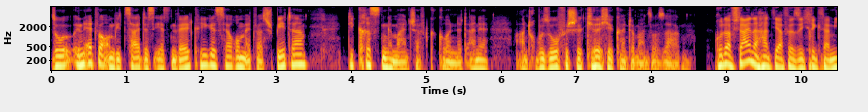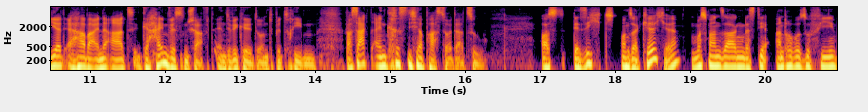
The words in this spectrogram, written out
so in etwa um die Zeit des Ersten Weltkrieges herum, etwas später, die Christengemeinschaft gegründet. Eine anthroposophische Kirche, könnte man so sagen. Rudolf Steiner hat ja für sich reklamiert, er habe eine Art Geheimwissenschaft entwickelt und betrieben. Was sagt ein christlicher Pastor dazu? Aus der Sicht unserer Kirche muss man sagen, dass die Anthroposophie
